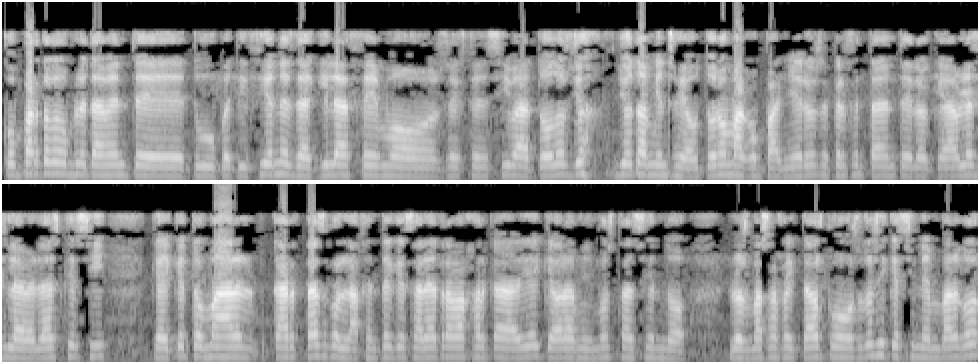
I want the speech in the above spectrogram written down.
Comparto completamente tu petición, desde aquí la hacemos extensiva a todos. Yo, yo también soy autónoma, compañeros, sé perfectamente de lo que hablas y la verdad es que sí, que hay que tomar cartas con la gente que sale a trabajar cada día y que ahora mismo están siendo los más afectados como vosotros y que sin embargo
